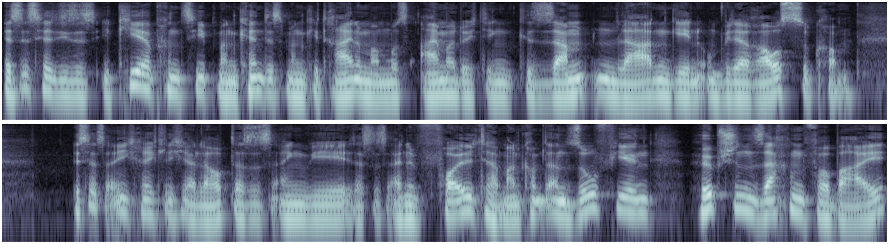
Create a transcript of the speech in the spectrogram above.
Es ist ja dieses IKEA-Prinzip, man kennt es, man geht rein und man muss einmal durch den gesamten Laden gehen, um wieder rauszukommen ist das eigentlich rechtlich erlaubt? Das ist irgendwie, das ist eine Folter. Man kommt an so vielen hübschen Sachen vorbei.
